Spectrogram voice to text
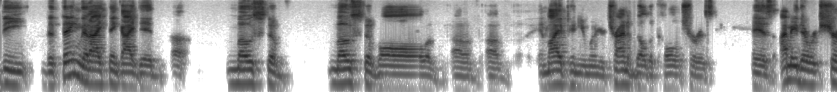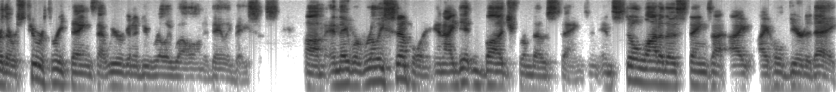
the, the thing that I think I did uh, most of, most of all of, of, of, in my opinion, when you're trying to build a culture is, is I mean, there were sure there was two or three things that we were going to do really well on a daily basis. Um, and they were really simple and i didn't budge from those things. And, and still a lot of those things i, I, I hold dear today.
